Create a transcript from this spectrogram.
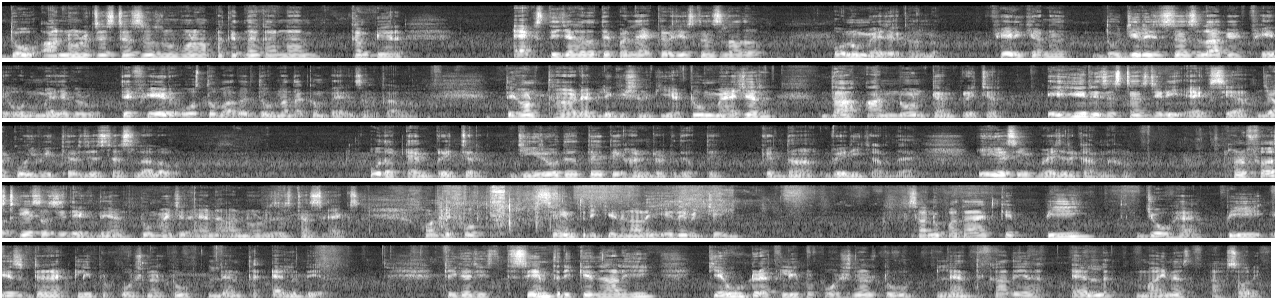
ਦੋ ਅਨਨੋਨ ਰੈਜ਼ਿਸਟੈਂਸਸ ਨੂੰ ਹੁਣ ਆਪਾਂ ਕਿੱਦਾਂ ਕਰਨਾ ਕੰਪੇਅਰ x ਦੀ ਜਗ੍ਹਾ ਤੇ ਪਹਿਲਾਂ ਇੱਕ ਰੈਜ਼ਿਸਟੈਂਸ ਲਾ ਦਿਓ, ਉਹਨੂੰ ਮੈਜਰ ਕਰ ਲਓ। ਫਿਰ ਕੀ ਕਰਨਾ ਦੂਜੀ ਰੈਜ਼ਿਸਟੈਂਸ ਲਾ ਕੇ ਫਿਰ ਉਹਨੂੰ ਮੈਜ਼ਰ ਕਰੋ। ਤੇ ਫਿਰ ਉਸ ਤੋਂ ਬਾਅਦ ਦੋਨਾਂ ਦਾ ਕੰਪੈਰੀਜ਼ਨ ਕਰ ਲਓ। ਤੇ ਹੁਣ ਥਰਡ ਐਪਲੀਕੇਸ਼ਨ ਕੀ ਹੈ ਟੂ ਮੈਜ਼ਰ ਦਾ ਅਨਨੋਨ ਟੈਂਪਰੇਚਰ ਇਹੀ ਰੈਜ਼ਿਸਟੈਂਸ ਜਿਹੜੀ ਐਕਸ ਆ, ਜਾਂ ਕੋਈ ਵੀ ਇੱਥੇ ਰੈਜ਼ਿਸਟੈਂਸ ਲਾ ਲਓ, ਉਹਦਾ ਟੈਂਪਰੇਚਰ 0 ਦੇ ਉੱਤੇ ਤੇ 100 ਦੇ ਉੱਤੇ ਕਿੱਦਾਂ ਵੇਰੀ ਕਰਦਾ ਹੈ? ਇਹ ਅਸੀਂ ਮੈਜ਼ਰ ਕਰਨਾ ਹੁਣ। ਹੁਣ ਫਰਸਟ ਕੇਸ ਅਸੀਂ ਦੇਖਦੇ ਹਾਂ to measure an unknown resistance X ਹੁਣ ਦੇਖੋ ਸੇਮ ਤਰੀਕੇ ਦੇ ਨਾਲ ਹੀ ਇਹਦੇ ਵਿੱਚ ਹੀ ਸਾਨੂੰ ਪਤਾ ਹੈ ਕਿ p ਜੋ ਹੈ, p is directly proportional to length l ਦੇ। ਠੀਕ ਹੈ ਜੀ। ਸੇਮ ਤਰੀਕੇ ਦੇ ਨਾਲ ਹੀ q directly proportional to length ਕਾਦੇ ਆ? L minus sorry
